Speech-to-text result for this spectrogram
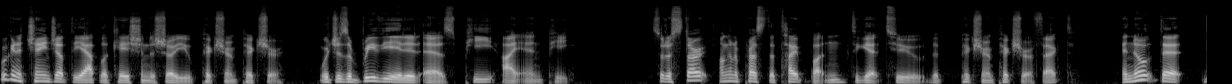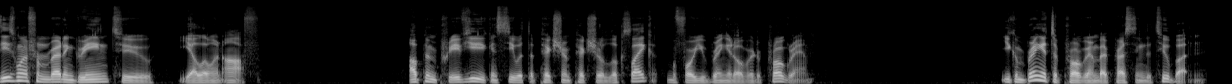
We're going to change up the application to show you picture-in-picture, which is abbreviated as PINP. So to start, I'm going to press the type button to get to the picture-in-picture -picture effect. And note that these went from red and green to yellow and off. Up in preview, you can see what the picture-in-picture -picture looks like before you bring it over to program. You can bring it to program by pressing the 2 button.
